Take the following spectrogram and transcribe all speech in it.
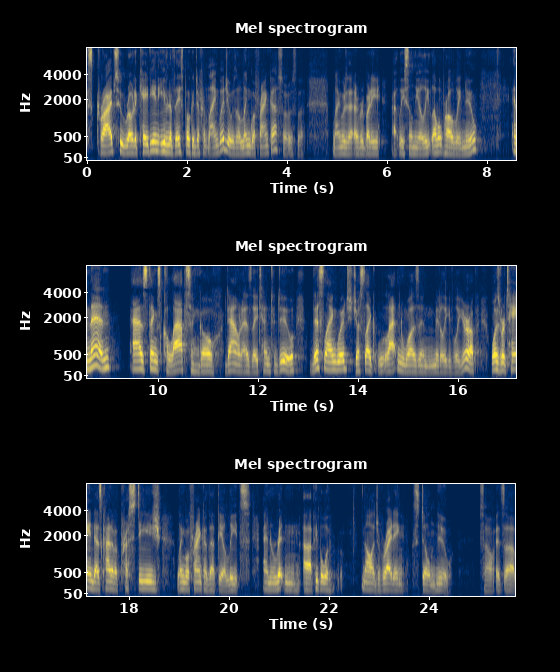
scribes who wrote Akkadian, even if they spoke a different language. It was a lingua franca, so it was the language that everybody, at least on the elite level, probably knew. And then, as things collapse and go down, as they tend to do, this language, just like Latin was in medieval Europe, was retained as kind of a prestige lingua franca that the elites and written uh, people with knowledge of writing still knew. So it uh,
